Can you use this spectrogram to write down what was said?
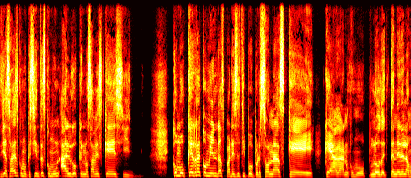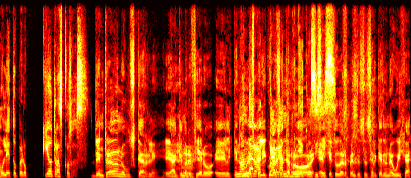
ya sabes, como que sientes como un algo que no sabes qué es y como qué recomiendas para ese tipo de personas que, que hagan como lo de tener el amuleto, pero ¿Qué otras cosas? De entrada no buscarle. Eh, ¿A qué me refiero? El que No tú ves películas de terror, muñecos, el que tú de repente estés cerca de una ouija,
